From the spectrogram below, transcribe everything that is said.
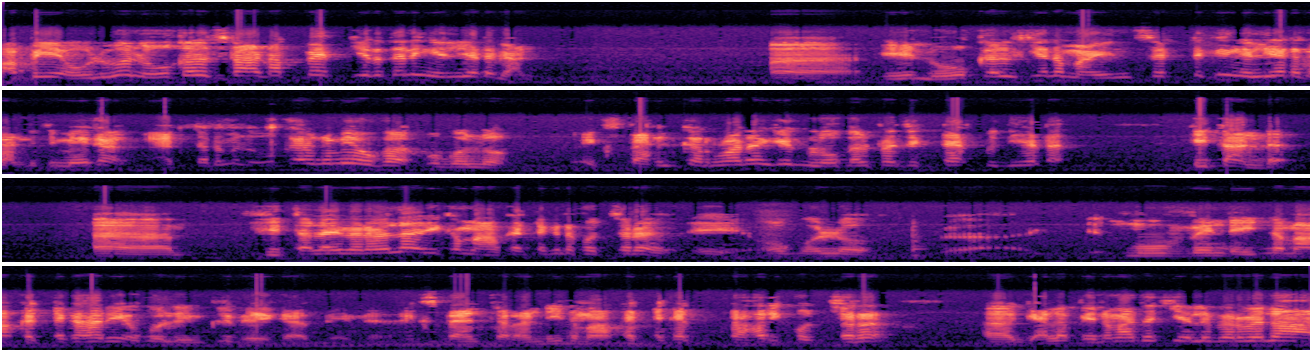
අපේ ඔළුව ලෝකල් ස්ටාර්ට් එකක් කියන තැනින් එළියට ගන්න. ඒ ලෝකල් කියන මයින්ඩ්සෙට් එකෙන් එළියට ගන්න. ඉතින් මේක ඇත්තටම ලෝකල් නෙමෙයි ඔක ඔයගොල්ලෝ එක්ස්පෑන්ඩ් කරනවා නම් ඒක ග්ලෝබල් ප්‍රොජෙක්ට් එකක් විදිහට හිතන්න. හිතලා ඉවර වෙලා ඒක මාකට් එකට කොච්චර ඒ ඔයගොල්ලෝ මූව් වෙන්න ඉන්න මාකට් එක හරි ඔයගොල්ලෝ ඉම්ප්ලිමේට් කරන්න. එක්ස්පෑන්ඩ් කරන්න ඉන්න මාකට් එකට හරි කොච්චර ගැලපෙනවද කියල ඉවර වෙලා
